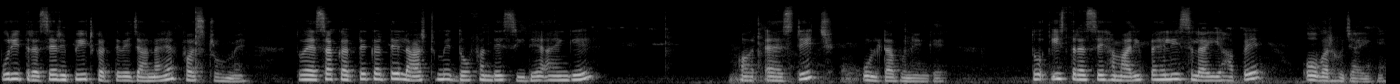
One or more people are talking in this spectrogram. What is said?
पूरी तरह से रिपीट करते हुए जाना है फ़र्स्ट रो में। तो ऐसा करते करते लास्ट में दो फंदे सीधे आएँगे और ए स्टिच उल्टा बुनेंगे। तो इस तरह से हमारी पहली सिलाई यहाँ पे ओवर हो जाएगी,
